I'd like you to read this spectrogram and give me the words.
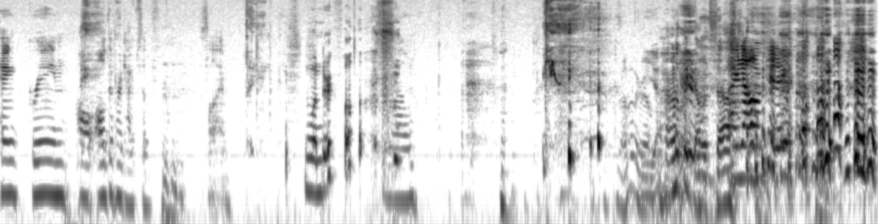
pink, green, all, all different types of slime. Wonderful. Um, I don't think Yeah. I don't think that would sell. I know, I'm kidding.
